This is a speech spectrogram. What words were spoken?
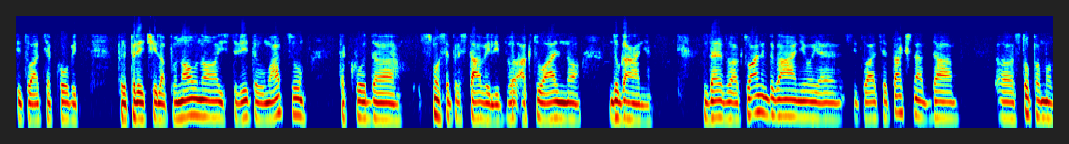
situacija COVID preprečila ponovno izstrelitev v marcu, tako da smo se predstavili v aktualno dogajanje. Zdaj v aktualnem dogajanju je situacija takšna, da uh, stopamo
